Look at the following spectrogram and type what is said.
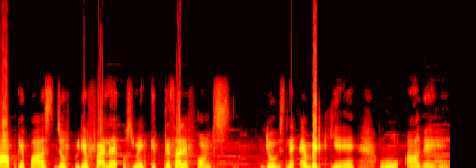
आपके पास जो पीडीएफ फ़ाइल है, उसमें कितने सारे फॉन्ट्स जो इसने एम्बेड किए हैं, वो आ गए हैं।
